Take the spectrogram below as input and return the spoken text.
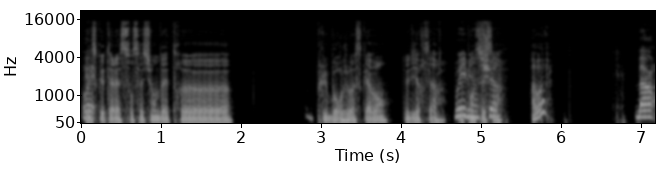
ouais. Est-ce que tu as la sensation d'être euh, plus bourgeoise qu'avant de dire ça? Oui, de bien sûr. ça? Ah ouais? Ben.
